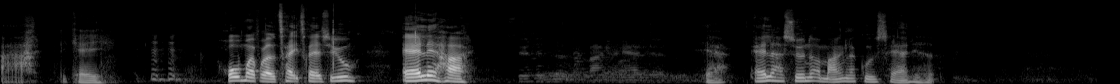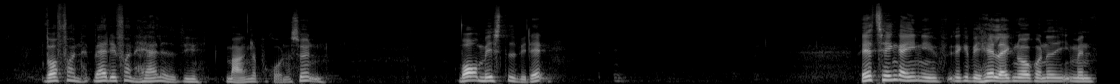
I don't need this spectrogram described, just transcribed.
Ah, det kan I. Romerbrevet 3.23. Alle har Ja, alle har synder og mangler Guds herlighed. Hvorfor, hvad er det for en herlighed, vi mangler på grund af synden? Hvor mistede vi den? Jeg tænker egentlig, det kan vi heller ikke nå at gå ned i, men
